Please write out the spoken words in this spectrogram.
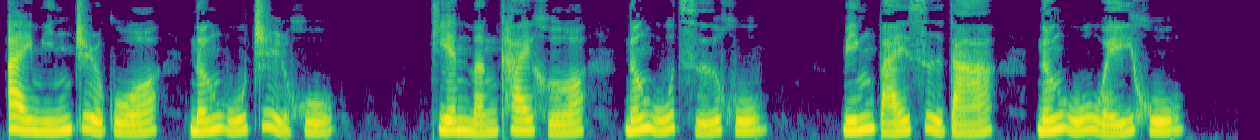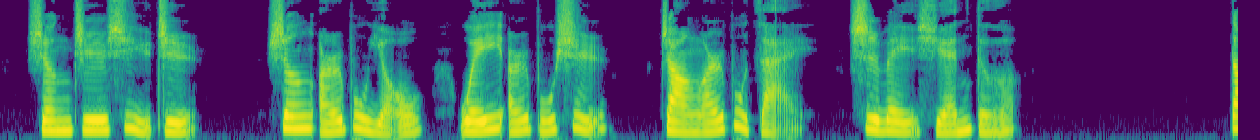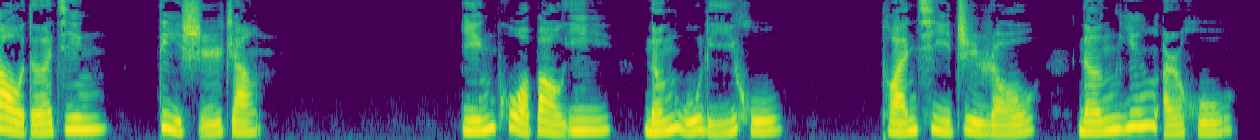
爱民治国，能无智乎？天门开合，能无雌乎？明白四达，能无为乎？生之畜之，生而不有，为而不恃，长而不宰，是谓玄德。道德经第十章：营破抱一，能无离乎？团气至柔，能婴儿乎？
